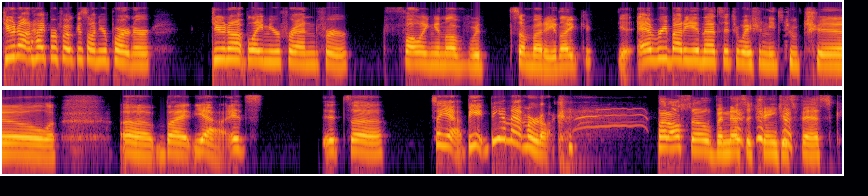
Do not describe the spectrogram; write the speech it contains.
Do not hyper focus on your partner. Do not blame your friend for falling in love with somebody. Like everybody in that situation needs to chill. Uh but yeah, it's it's uh so yeah, be be a Matt Murdock. but also Vanessa changes Fisk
